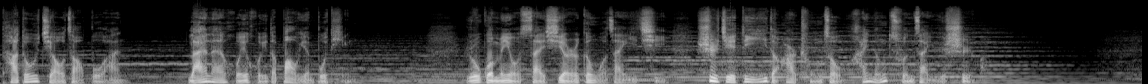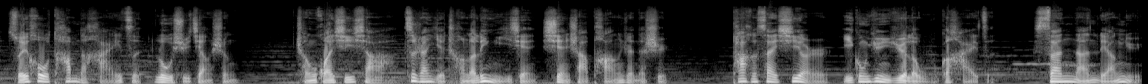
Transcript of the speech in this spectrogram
他都焦躁不安，来来回回的抱怨不停。如果没有塞西尔跟我在一起，世界第一的二重奏还能存在于世吗？随后，他们的孩子陆续降生，承欢膝下，自然也成了另一件羡煞旁人的事。他和塞西尔一共孕育了五个孩子。三男两女，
